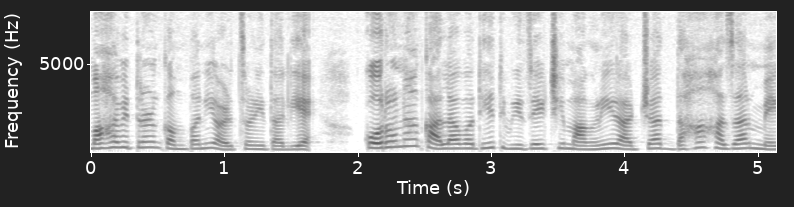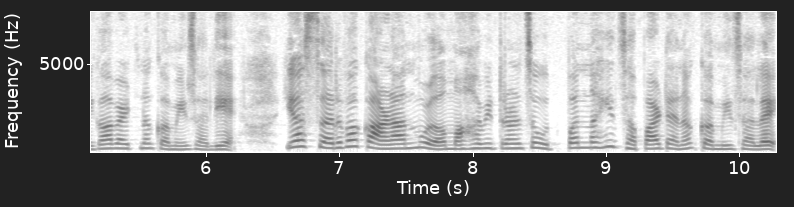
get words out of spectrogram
महावितरण कंपनी अडचणीत आली आहे. कोरोना कालावधीत विजेची मागणी राज्यात दहा हजार मेगावॅटनं कमी झाली आहे. या सर्व कारणांमुळे महावितरणचं उत्पन्नही झपाट्यानं कमी झालंय.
